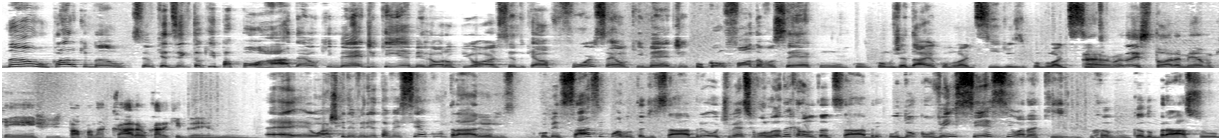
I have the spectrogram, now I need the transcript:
Não, claro que não! Você quer dizer que então que ir pra porrada é o que mede quem é melhor ou pior, sendo que a força é o que mede o quão foda você é com, com- como Jedi ou como Lord Sidious e como Lord Sith. É, mas na história mesmo, quem enche de tapa na cara é o cara que ganha. Né? É, eu acho que deveria talvez ser ao contrário. Eles começassem com a luta de sabre, ou tivesse rolando aquela luta de sabre, o Doku vencesse o Anakin, arrancando o braço,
